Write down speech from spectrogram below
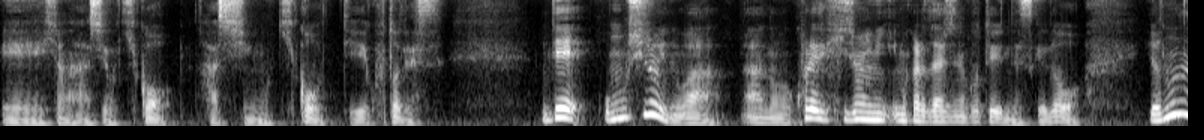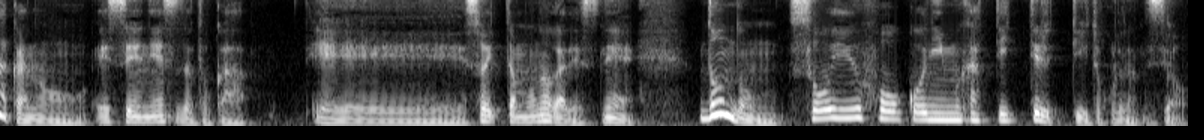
え人の話を聞こう、発信を聞こうっていうことです。で、面白いのは、あの、これ非常に今から大事なこと言うんですけど、世の中の SNS だとか、えー、そういったものがですね、どんどんそういう方向に向かっていってるっていうところなんですよ。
